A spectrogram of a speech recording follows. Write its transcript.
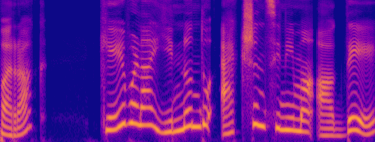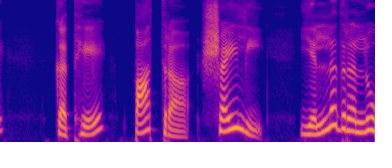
ಪರಾಕ್ ಕೇವಲ ಇನ್ನೊಂದು ಆಕ್ಷನ್ ಸಿನಿಮಾ ಆಗದೆ ಕಥೆ ಪಾತ್ರ ಶೈಲಿ ಎಲ್ಲದರಲ್ಲೂ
